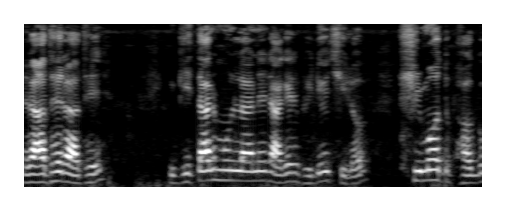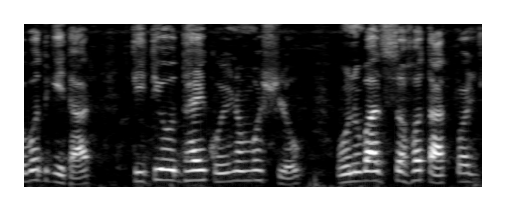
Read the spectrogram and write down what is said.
রাধে রাধে। গীতার মূল্যায়নের আগের ভিডিও ছিল শ্রীমদ্ ভগবদ্ গীতার তৃতীয় অধ্যায়ে কুড়ি নম্বর শ্লোক, অনুবাদ সহ তাৎপর্য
